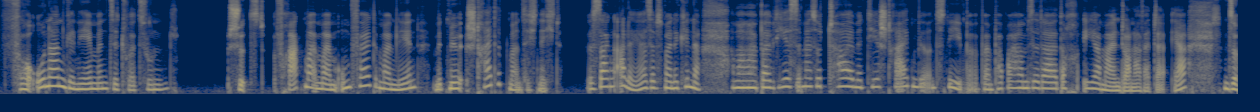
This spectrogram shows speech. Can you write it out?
vor unangenehmen Situationen schützt. Frag mal in meinem Umfeld, in meinem Nähen, mit mir streitet man sich nicht. Das sagen alle, ja, selbst meine Kinder. Aber Mama, bei dir ist immer so toll, mit dir streiten wir uns nie. Beim Papa haben sie da doch eher mal ein Donnerwetter, ja. Und so.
